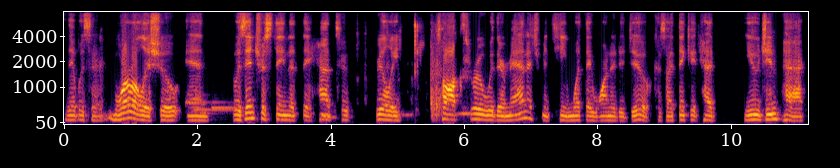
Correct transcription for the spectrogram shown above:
there was a moral issue. And it was interesting that they had to really talk through with their management team what they wanted to do because I think it had huge impact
